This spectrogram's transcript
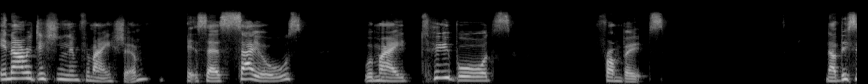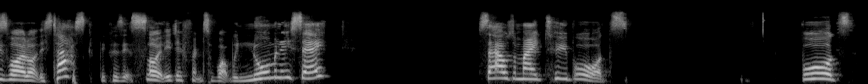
in our additional information, it says sales were made to boards from boots. Now, this is why I like this task because it's slightly different to what we normally see. Sales are made to boards. Boards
